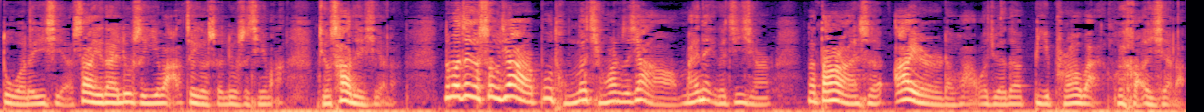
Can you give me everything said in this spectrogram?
多了一些，上一代六十一瓦，这个是六十七瓦，就差这些了。那么这个售价不同的情况之下啊，买哪个机型？那当然是 Air 的话，我觉得比 Pro 版会好一些了。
